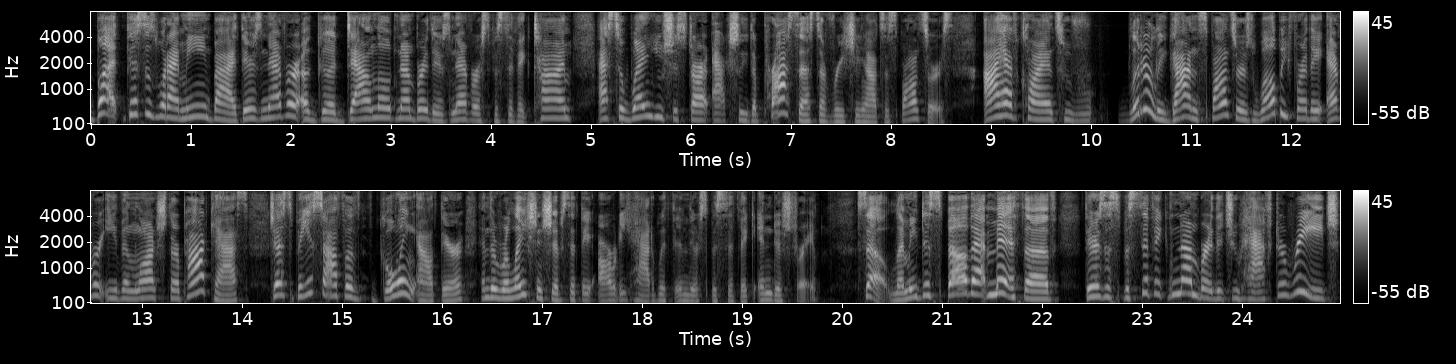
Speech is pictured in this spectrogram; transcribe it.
but this is what I mean by there's never a good download number. There's never a specific time as to when you should start actually the process of reaching out to sponsors. I have clients who've literally gotten sponsors well before they ever even launched their podcast, just based off of going out there and the relationships that they already had within their specific industry. So let me dispel that myth of there's a specific number that you have to reach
